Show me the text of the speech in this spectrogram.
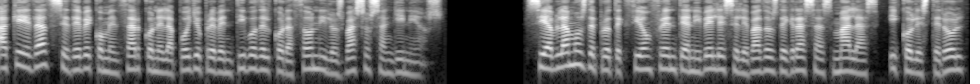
¿A qué edad se debe comenzar con el apoyo preventivo del corazón y los vasos sanguíneos? Si hablamos de protección frente a niveles elevados de grasas malas y colesterol,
